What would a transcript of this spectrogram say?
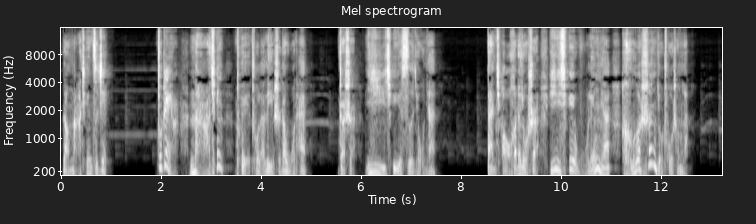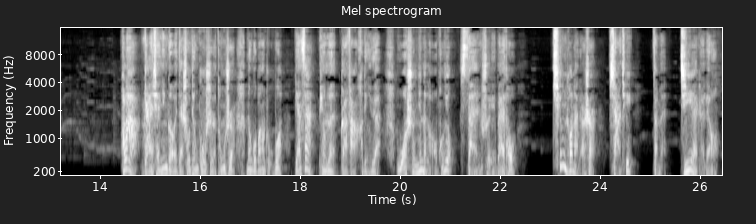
让纳亲自尽。就这样，纳亲退出了历史的舞台。这是一七四九年。但巧合的就是，一七五零年，和珅就出生了。好啦，感谢您各位在收听故事的同时，能够帮主播点赞、评论、转发和订阅。我是您的老朋友三水白头。清朝那点事儿，下期咱们接着聊。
